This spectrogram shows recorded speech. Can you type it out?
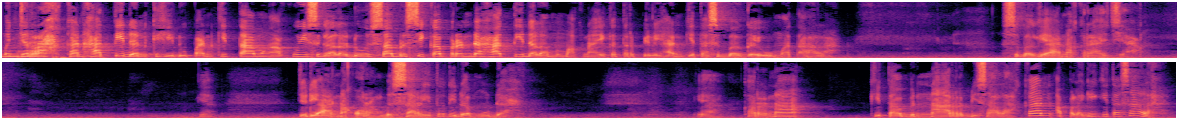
menyerahkan hati dan kehidupan kita, mengakui segala dosa, bersikap rendah hati dalam memaknai keterpilihan kita sebagai umat Allah, sebagai anak raja. Ya, jadi anak orang besar itu tidak mudah, ya, karena kita benar disalahkan, apalagi kita salah.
